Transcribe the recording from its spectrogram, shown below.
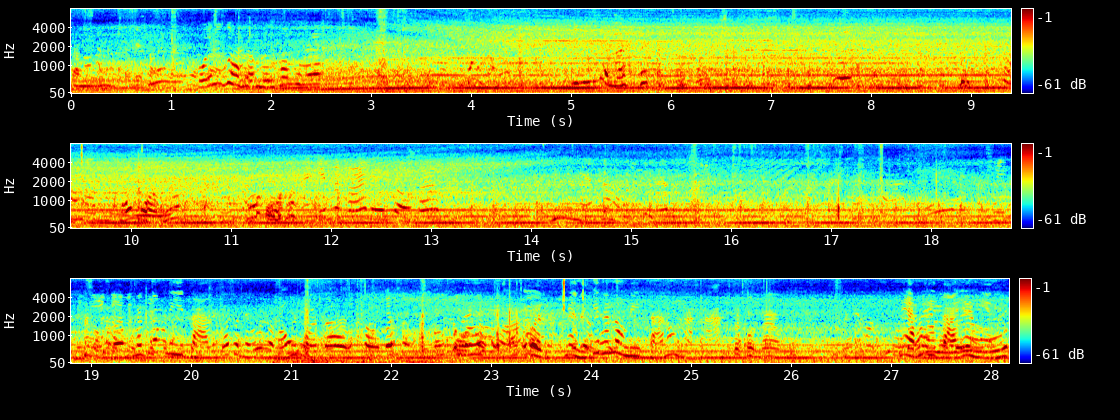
ลุงนับเดี๋ยวโอเคสามสองหนึ่งเห็นก็เห็นนกยางบนก่อนก้นอะโอเคเรียบร้อยสั่งมันต้องรีตาเลยก็เป็นอย่างว่าหัวเราเออแม่เดี๋ยวที่ท่านลองรีตาต้องหันนะเนี่ยถ้ารีตาอย่างเห็นอ่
